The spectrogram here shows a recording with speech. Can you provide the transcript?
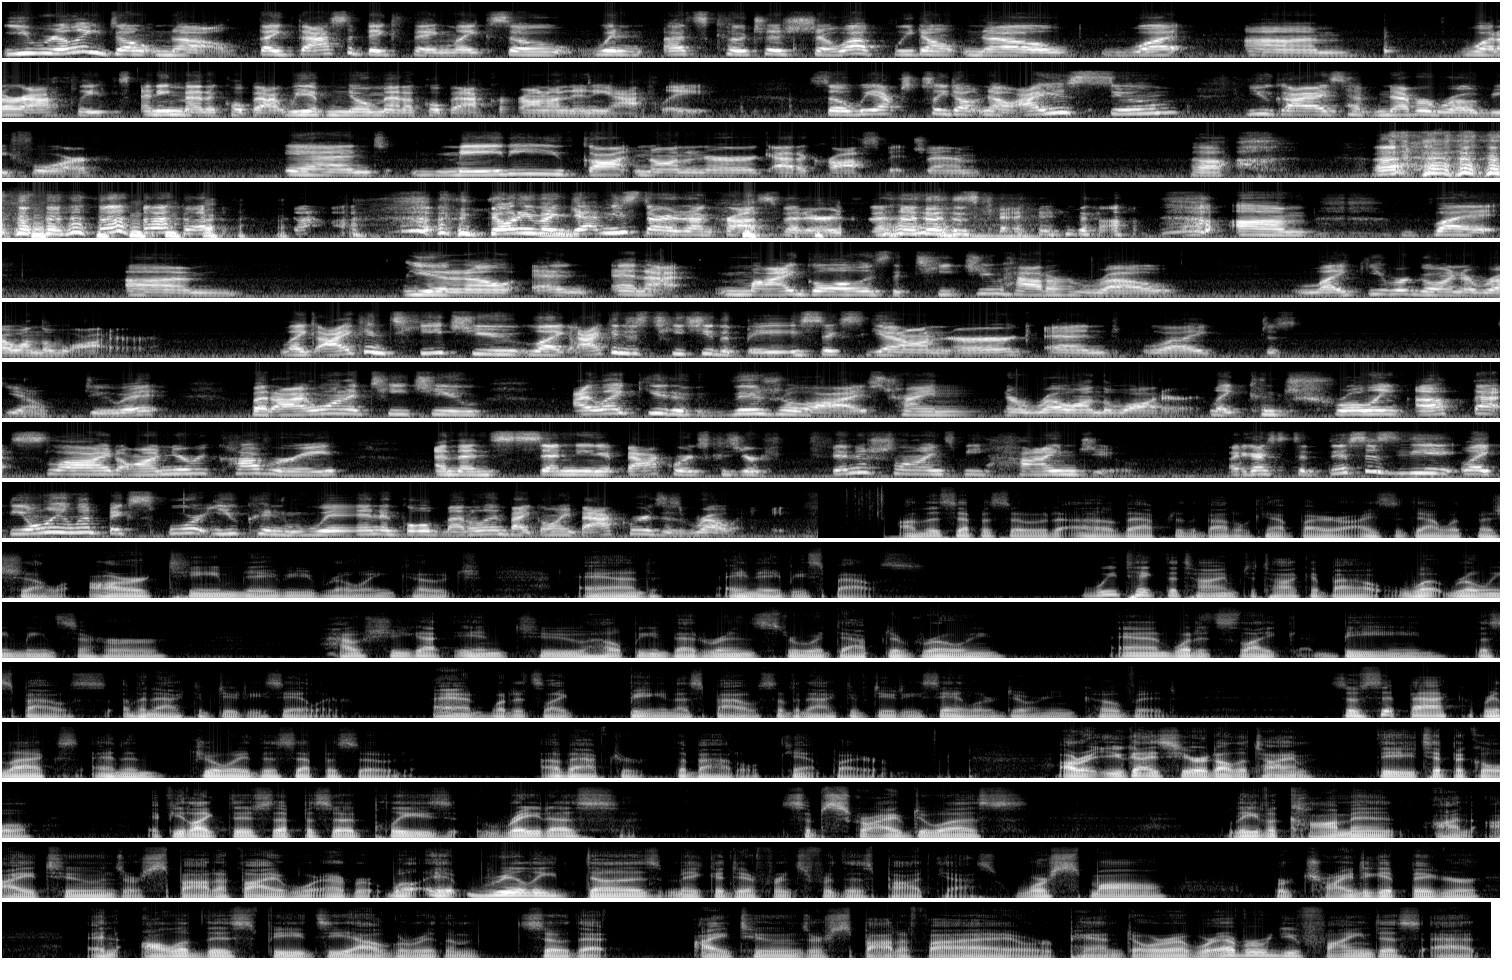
you really don't know. Like that's a big thing. Like so when us coaches show up, we don't know what um what our athletes any medical back we have no medical background on any athlete. So we actually don't know. I assume you guys have never rode before and maybe you've gotten on an erg at a CrossFit gym. Ugh. Don't even get me started on CrossFitters. Um, but um, you know, and and I, my goal is to teach you how to row like you were going to row on the water. Like I can teach you, like I can just teach you the basics to get on erg and like just you know do it. But I want to teach you I like you to visualize trying to row on the water, like controlling up that slide on your recovery and then sending it backwards because your finish line's behind you. Like I said, this is the like the only Olympic sport you can win a gold medal in by going backwards is rowing. On this episode of After the Battle Campfire, I sit down with Michelle, our Team Navy rowing coach and a Navy spouse. We take the time to talk about what rowing means to her, how she got into helping veterans through adaptive rowing, and what it's like being the spouse of an active duty sailor, and what it's like being a spouse of an active duty sailor during COVID. So sit back, relax, and enjoy this episode of After the Battle Campfire. All right, you guys hear it all the time. The typical if you like this episode, please rate us, subscribe to us, leave a comment on iTunes or Spotify, wherever. Well, it really does make a difference for this podcast. We're small, we're trying to get bigger, and all of this feeds the algorithm so that iTunes or Spotify or Pandora, wherever you find us at,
